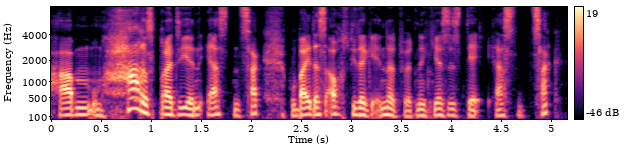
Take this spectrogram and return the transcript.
haben um Haaresbreite ihren ersten Zack, wobei das auch wieder geändert wird. Ne? Hier ist es der erste Zack.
